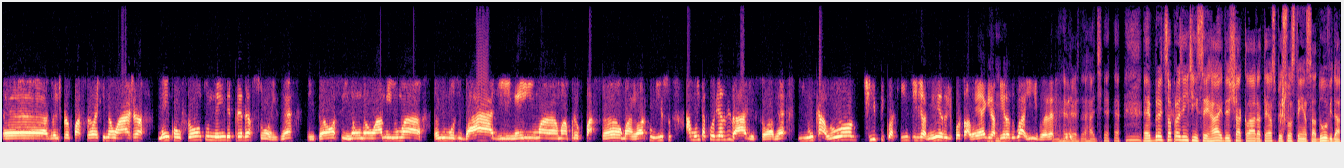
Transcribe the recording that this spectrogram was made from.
É, a grande preocupação é que não haja nem confronto nem depredações, né? Então, assim, não, não há nenhuma animosidade, nem uma, uma preocupação maior com isso. Há muita curiosidade só, né? E um calor típico aqui de janeiro, de Porto Alegre, à beira do Guaíba, né? É verdade. É, Brant, só para a gente encerrar e deixar claro, até as pessoas têm essa dúvida,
